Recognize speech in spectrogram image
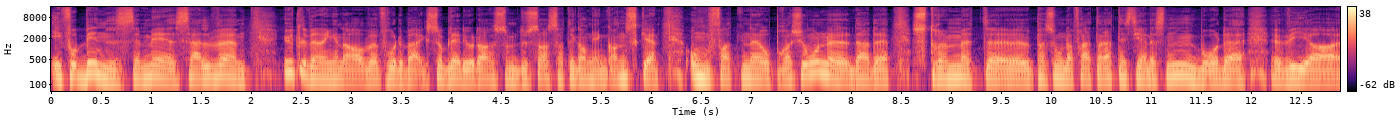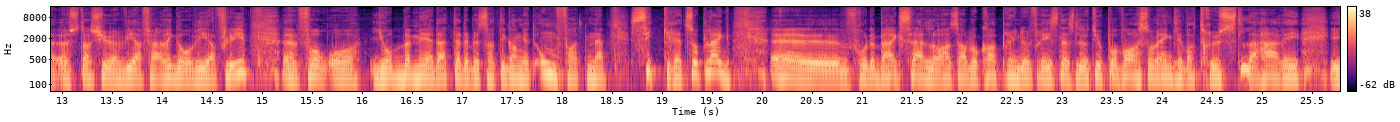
I forbindelse med selve utleveringen av Frode Berg, så ble det jo da, som du sa, satt i gang en ganske omfattende operasjon, der det strømmet personer fra Etterretningstjenesten, både via Østersjøen, via ferge og via fly, for å jobbe med dette. Det ble satt i gang et omfattende sikkerhetsopplegg. Eh, Frode Berg selv og hans advokat Brynjulf Risnes lurte jo på hva som egentlig var truslene her i, i,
